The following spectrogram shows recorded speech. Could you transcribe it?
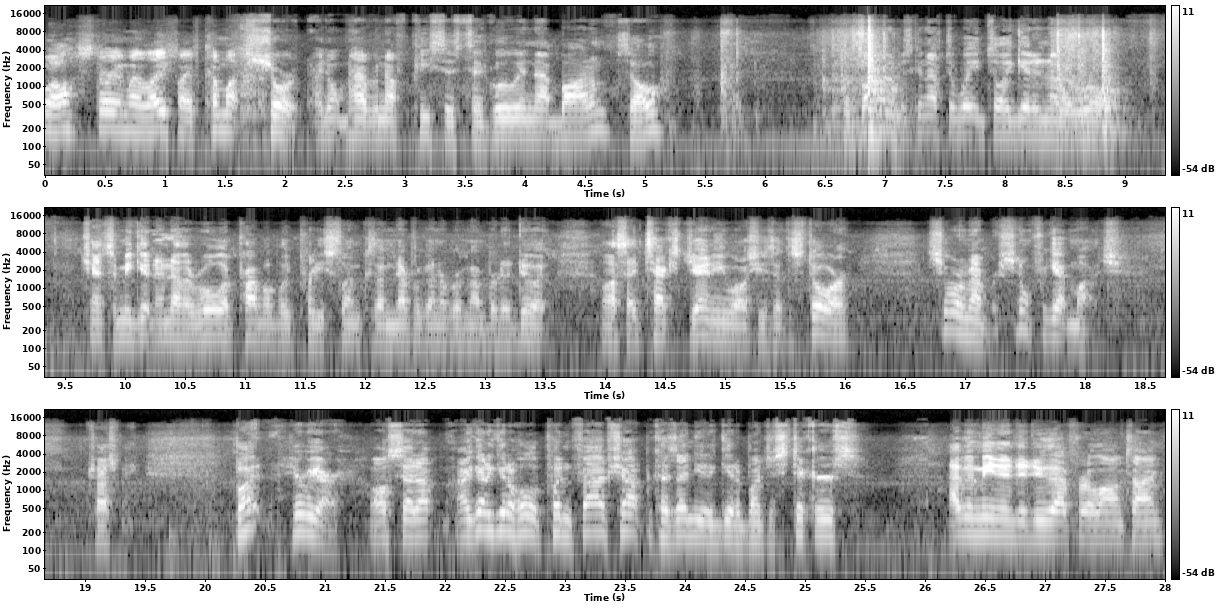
Well, story of my life, I've come up short. I don't have enough pieces to glue in that bottom, so the bottom is going to have to wait until I get another roll. Chance of me getting another roll are probably pretty slim because I'm never going to remember to do it unless I text Jenny while she's at the store. She'll remember. She don't forget much. Trust me. But here we are, all set up. I got to get a hold of Puddin' Fab Shop because I need to get a bunch of stickers. I've been meaning to do that for a long time.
